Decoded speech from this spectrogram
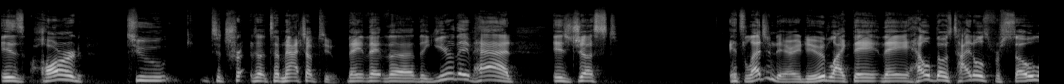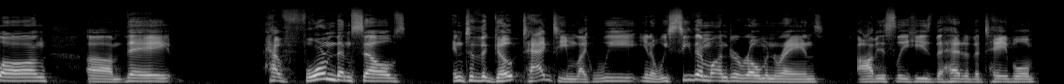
is hard to to to, to match up to. They, they the the year they've had is just it's legendary, dude. Like they they held those titles for so long. Um, they have formed themselves into the goat tag team. Like we, you know, we see them under Roman Reigns. Obviously, he's the head of the table,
